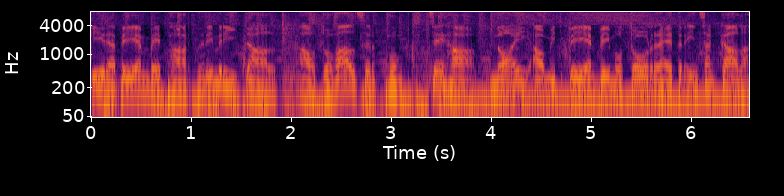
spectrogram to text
Ihrer BMW-Partner im Rital. Autowalzer.ch neu auch mit BMW Motorrädern in St. Gallen.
